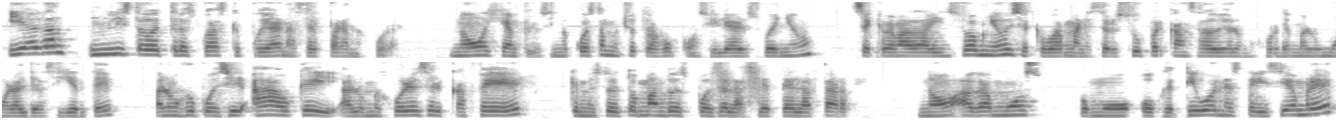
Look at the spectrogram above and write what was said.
y hagan un listado de tres cosas que puedan hacer para mejorar. No, ejemplo, si me cuesta mucho trabajo conciliar el sueño, sé que me va a dar insomnio y sé que voy a amanecer súper cansado y a lo mejor de mal humor al día siguiente, a lo mejor puedo decir, ah, ok, a lo mejor es el café que me estoy tomando después de las 7 de la tarde. No, hagamos como objetivo en este diciembre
